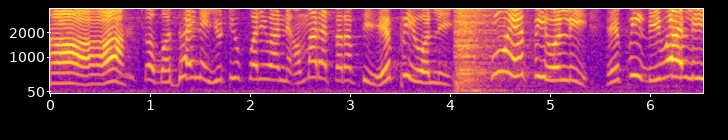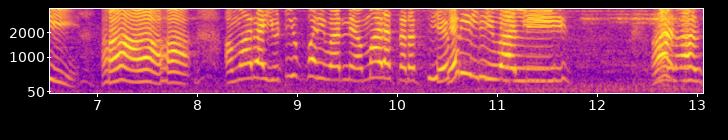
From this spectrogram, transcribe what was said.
હા હા. તો બધાયને યુટ્યુબ પરિવારને અમારા તરફથી હેપી હોલી. હું હેપી હોલી? હેપી દિવાળી. હા હા હા. અમારા યુટ્યુબ પરિવારને અમારા તરફથી હેપી દિવાળી. હાલ હાલ.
